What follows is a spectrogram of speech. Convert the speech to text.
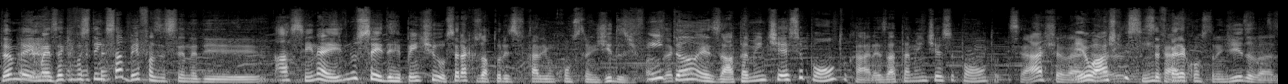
também. Mas é que você tem que saber fazer cena de. Assim, né? E não sei, de repente, será que os atores ficariam constrangidos de fazer? Então, cara? exatamente esse ponto, cara. Exatamente esse ponto. Você acha, velho? Eu acho que sim, Você cara. ficaria constrangido, velho?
